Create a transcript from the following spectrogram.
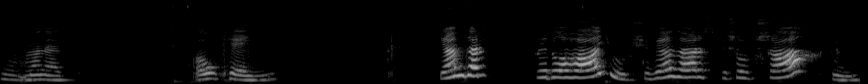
монет. Окей. Я вам зараз предлагаю, щоб я зараз пішов в шахту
